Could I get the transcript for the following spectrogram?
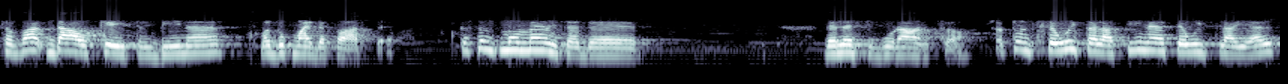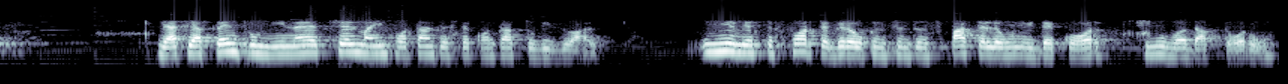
să va, da, ok, sunt bine, mă duc mai departe. Că sunt momente de de nesiguranță. Și atunci se uită la tine, te uiți la el. De aceea, pentru mine, cel mai important este contactul vizual. Mie mi este foarte greu când sunt în spatele unui decor și nu văd actorul.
